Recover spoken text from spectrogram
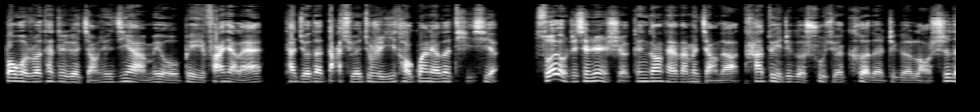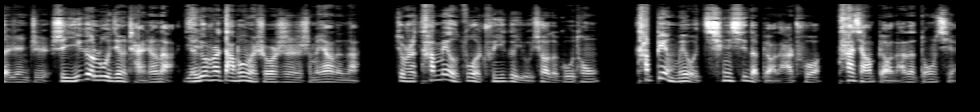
包括说他这个奖学金啊没有被发下来，他觉得大学就是一套官僚的体系。所有这些认识跟刚才咱们讲的他对这个数学课的这个老师的认知是一个路径产生的。也就是说，大部分时候是什么样的呢？就是他没有做出一个有效的沟通，他并没有清晰的表达出他想表达的东西，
